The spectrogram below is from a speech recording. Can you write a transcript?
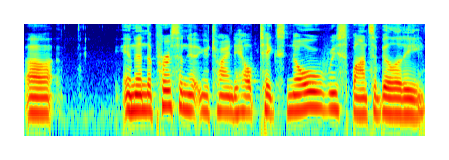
Uh, and then the person that you're trying to help takes no responsibility.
